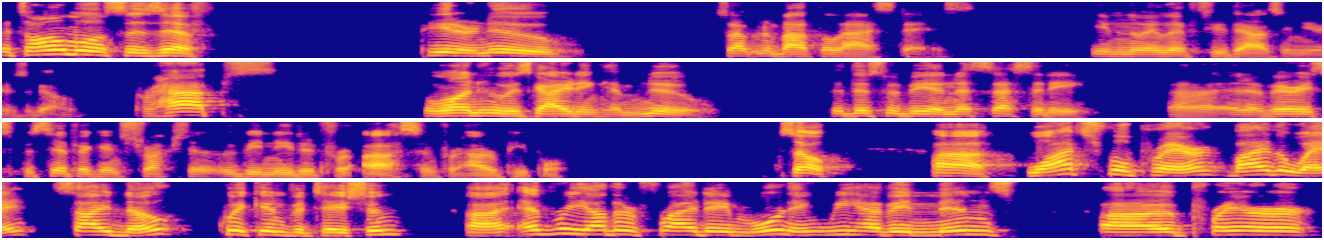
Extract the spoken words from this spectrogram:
It's almost as if Peter knew something about the last days, even though he lived 2,000 years ago. Perhaps the one who was guiding him knew that this would be a necessity uh, and a very specific instruction that would be needed for us and for our people. So, uh, watchful prayer, by the way, side note, quick invitation. Uh, every other Friday morning, we have a men's uh, prayer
